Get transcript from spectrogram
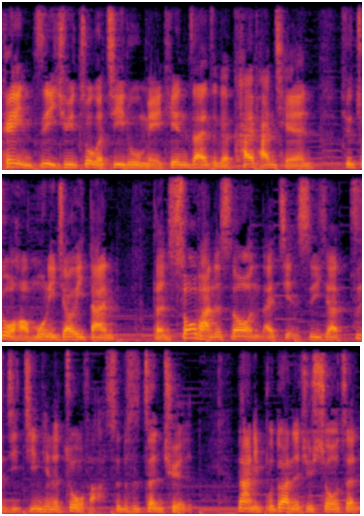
可以你自己去做个记录，每天在这个开盘前去做好模拟交易单，等收盘的时候你来检视一下自己今天的做法是不是正确的。那你不断的去修正，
